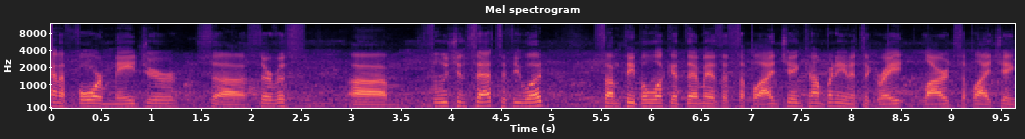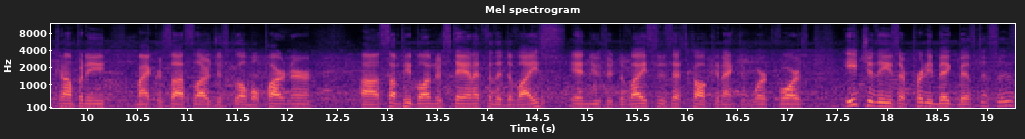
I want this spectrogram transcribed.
kind of four major uh, service um, solution sets, if you would. Some people look at them as a supply chain company, and it's a great, large supply chain company, Microsoft's largest global partner. Uh, some people understand it for the device, end user devices, that's called connected workforce. Each of these are pretty big businesses,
